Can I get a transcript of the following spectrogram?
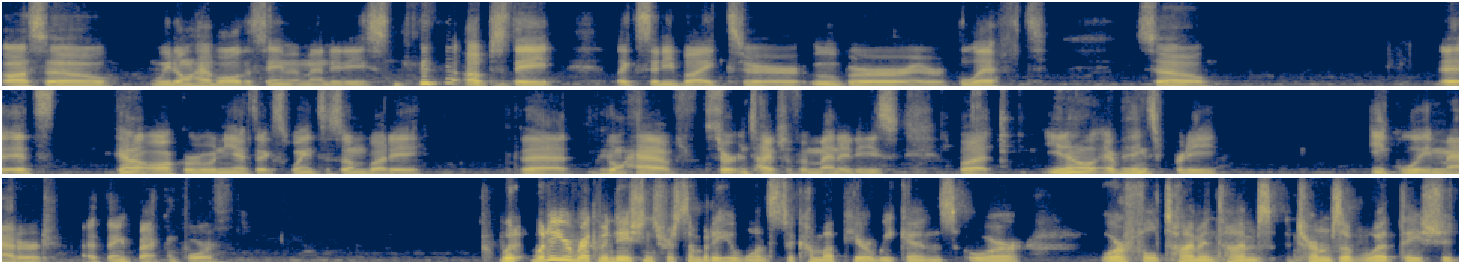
also we don't have all the same amenities. Upstate like city bikes or uber or lyft. So it's kind of awkward when you have to explain to somebody that we don't have certain types of amenities. But you know everything's pretty equally mattered i think back and forth. What what are your recommendations for somebody who wants to come up here weekends or or full time in times in terms of what they should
